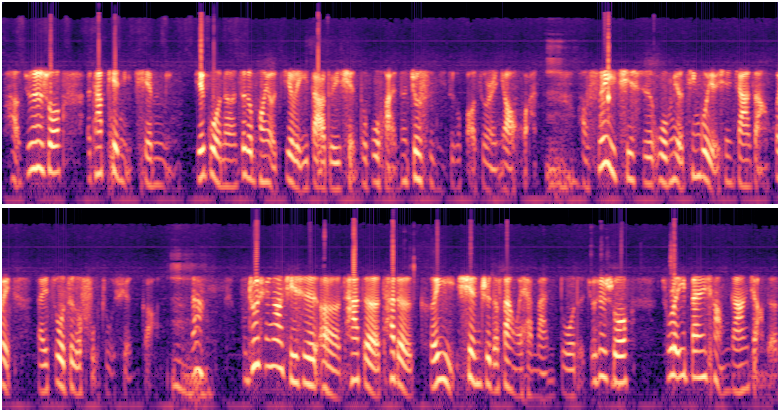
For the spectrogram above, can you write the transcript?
好，就是说，他骗你签名，结果呢，这个朋友借了一大堆钱都不还，那就是你这个保证人要还。嗯，好，所以其实我们有听过有些家长会来做这个辅助宣告。嗯，那辅助宣告其实呃，它的它的可以限制的范围还蛮多的，就是说，除了一般像我们刚刚讲的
